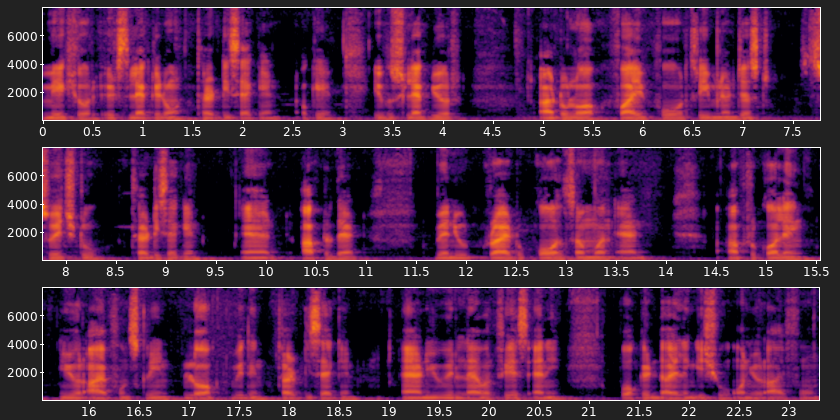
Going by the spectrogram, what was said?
Make sure it's selected on 30 second okay? If you select your auto lock 5 4 3 minutes just switch to 30 second. And after that when you try to call someone and after calling your iphone screen locked within 30 seconds and you will never face any pocket dialing issue on your iphone.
